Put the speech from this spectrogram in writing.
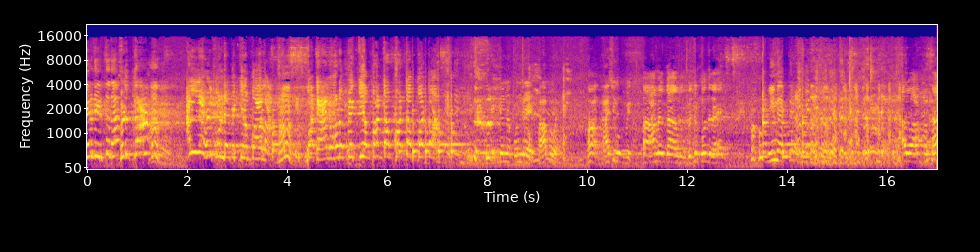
ಏರದೆ ಇರ್ತದ? ಬಿಡುತ್ತ ಅಲ್ಲೇ ಹಿಡ್ಕೊಂಡೆ ಬೆಕ್ಕಿನ ಬಾಲ ಪಟ ನೋಡ ಬೆಕ್ಕಿಯ ಪಟ ಪಟ ಪಟ ಇದನ್ನ ಕೊಂದ್ರೆ ಪಾಪವ. ಕಾಶಿಗೆ ಹೋಗ್ಬೇಕು. ಆಮೇಲೆ ಬೆಕ್ಕಿನ ಕೊಂದ್ರೆ ಹಿಂಗಾಗ್ತದೆ ಅಲ್ವಾ? ನಾ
